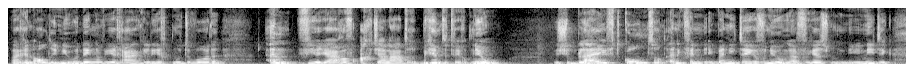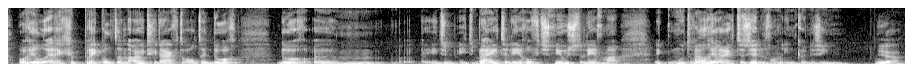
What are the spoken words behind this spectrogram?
waarin al die nieuwe dingen weer aangeleerd moeten worden. En vier jaar of acht jaar later begint het weer opnieuw. Dus je blijft constant... En ik, vind, ik ben niet tegen vernieuwing, hè. vergis me niet. Ik word heel erg geprikkeld en uitgedaagd altijd door door ehm, iets, iets bij te leren of iets nieuws te leren. Maar ik moet er wel heel erg de zin van in kunnen zien. Ja.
